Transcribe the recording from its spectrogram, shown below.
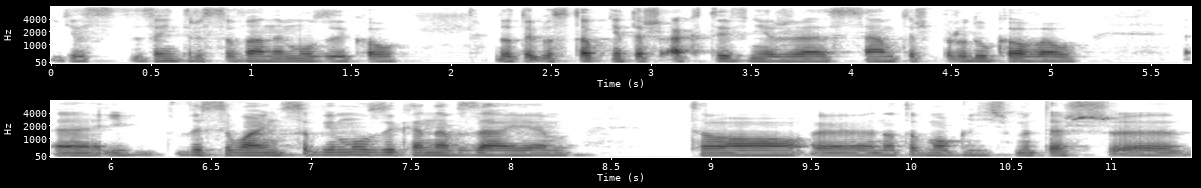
jest zainteresowany muzyką, do tego stopnia też aktywnie, że sam też produkował e, i wysyłając sobie muzykę nawzajem, to, e, no to mogliśmy też e,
